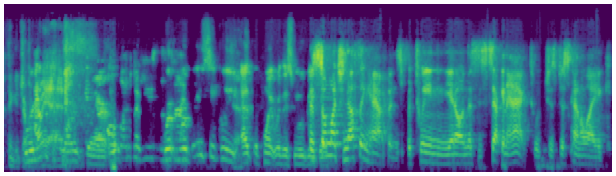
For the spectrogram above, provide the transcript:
I think it We're jumped not way ahead. quite It's there. whole bunch of useless We're, we're basically Yeah. at the point where this movie. Because so much nothing happens between, you know, and this is second act, which is just kind of like,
